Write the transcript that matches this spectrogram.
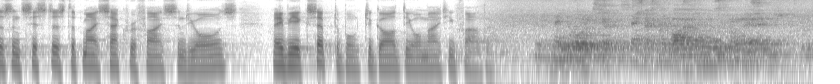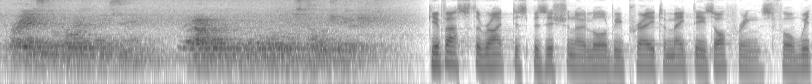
brothers and sisters, that my sacrifice and yours may be acceptable to God the Almighty Father. Give us the right disposition, O Lord, we pray, to make these offerings, for with,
